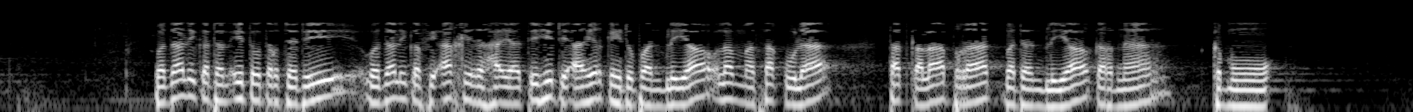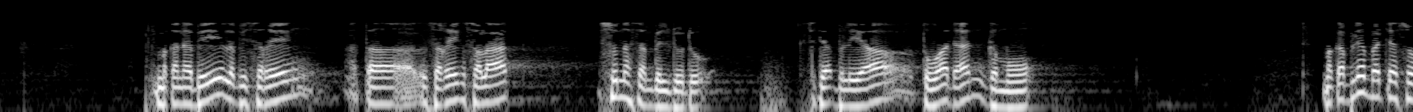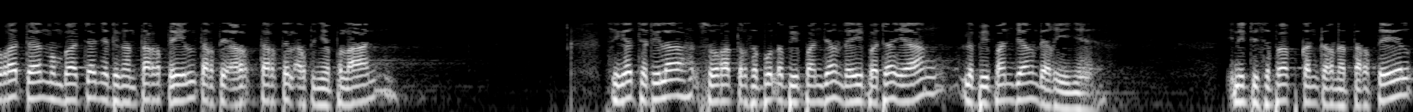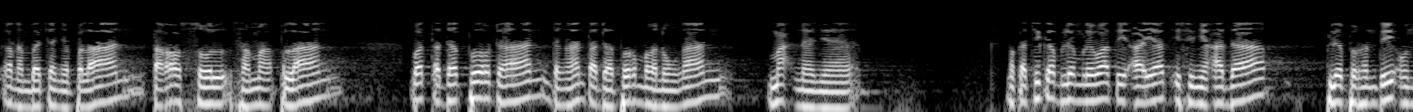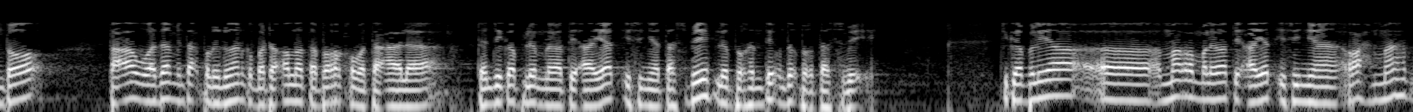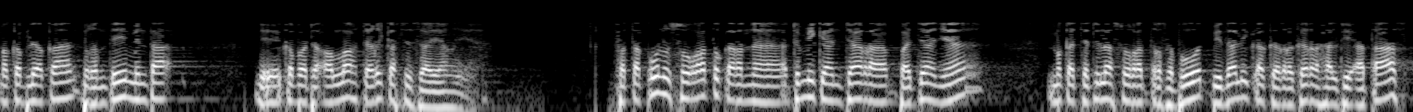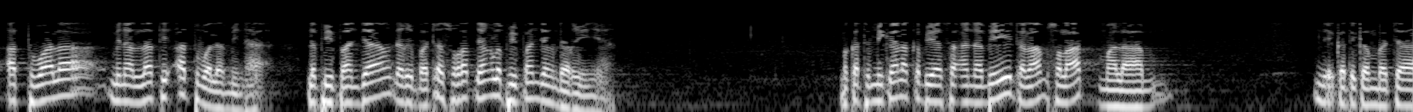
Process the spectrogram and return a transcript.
Wadalika dan itu terjadi wadalika fi akhir hayatihi di akhir kehidupan beliau lamma sakula tatkala berat badan beliau karena gemuk. Maka Nabi lebih sering atau sering sholat sunnah sambil duduk. Sejak beliau tua dan gemuk. Maka beliau baca surat dan membacanya dengan tartil, tartil, tartil artinya pelan. Sehingga jadilah surat tersebut lebih panjang daripada yang lebih panjang darinya. Ini disebabkan karena tartil, karena bacanya pelan, tarasul sama pelan, wa tadabur dan dengan tadabur merenungkan maknanya. Maka jika beliau melewati ayat isinya adab, beliau berhenti untuk ta'awada minta perlindungan kepada Allah tabaraka wa taala. Dan jika beliau melewati ayat isinya tasbih, beliau berhenti untuk bertasbih. Jika beliau e, marah melewati ayat isinya rahmah, maka beliau akan berhenti minta ya, kepada Allah dari kasih sayangnya. Fatakunu suratu karena demikian cara bacanya maka jadilah surat tersebut bidalika gara-gara hal di atas atwala minallati atwala minha. Lebih panjang daripada surat yang lebih panjang darinya. Maka demikianlah kebiasaan Nabi dalam sholat malam. Ini ketika membaca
